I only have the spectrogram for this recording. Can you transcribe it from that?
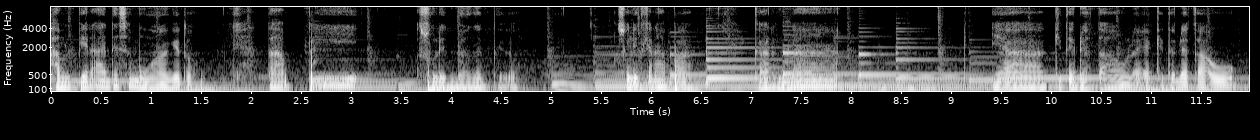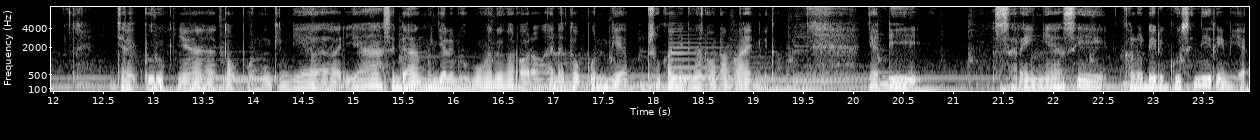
Hampir ada semua gitu. Tapi sulit banget gitu. Sulit kenapa? Karena ya kita udah tahu lah ya kita udah tahu jelek buruknya ataupun mungkin dia ya sedang menjalin hubungan dengan orang lain ataupun dia sukanya dengan orang lain gitu jadi seringnya sih kalau diri gue sendiri nih ya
